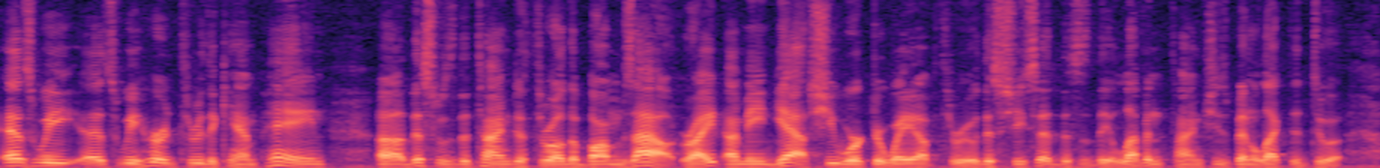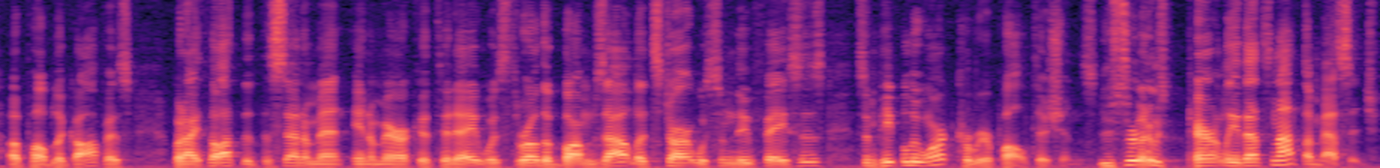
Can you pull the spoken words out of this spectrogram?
as we as we heard through the campaign, uh, this was the time to throw the bums out, right? I mean, yeah, she worked her way up through this. She said this is the 11th time she's been elected to a, a public office. But I thought that the sentiment in America today was throw the bums out. Let's start with some new faces, some people who aren't career politicians. You certainly, but apparently that's not the message.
